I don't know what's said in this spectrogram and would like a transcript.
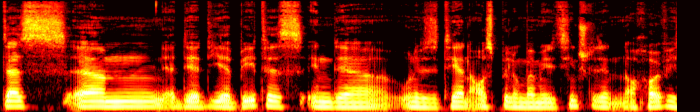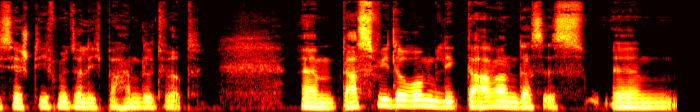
dass ähm, der Diabetes in der universitären Ausbildung bei Medizinstudenten auch häufig sehr stiefmütterlich behandelt wird. Ähm, das wiederum liegt daran, dass es ähm,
